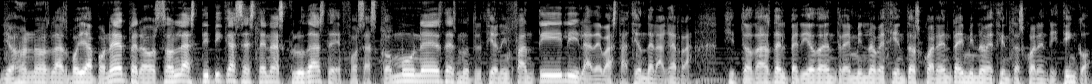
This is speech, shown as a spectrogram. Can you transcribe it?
yo no os las voy a poner, pero son las típicas escenas crudas de fosas comunes, desnutrición infantil y la devastación de la guerra, y todas del periodo entre 1940 y 1945.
